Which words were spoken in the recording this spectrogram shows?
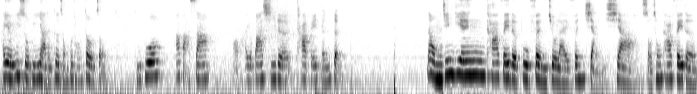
还有伊索比亚的各种不同豆种，迪波。阿法沙，哦，还有巴西的咖啡等等。那我们今天咖啡的部分就来分享一下手冲咖啡的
